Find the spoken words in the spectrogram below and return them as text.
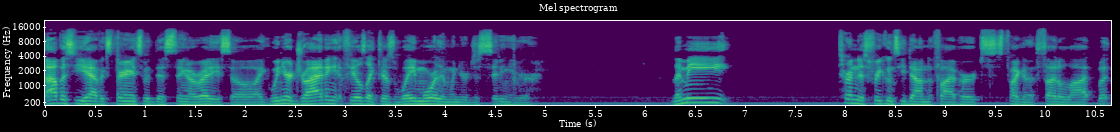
obviously you have experience with this thing already. So like when you're driving, it feels like there's way more than when you're just sitting here. Let me turn this frequency down to five hertz. It's probably gonna thud a lot, but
